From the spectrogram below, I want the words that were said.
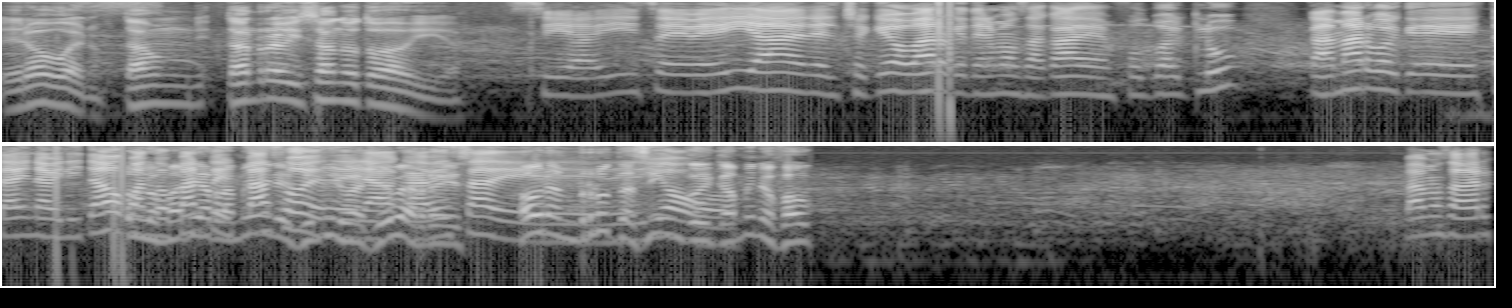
Pero bueno, están, revisando todavía. Sí, ahí se veía en el chequeo bar que tenemos acá en Fútbol Club. Camargo el que está inhabilitado cuando parte el paso desde la cabeza de Ahora en ruta 5 y camino Vamos a ver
